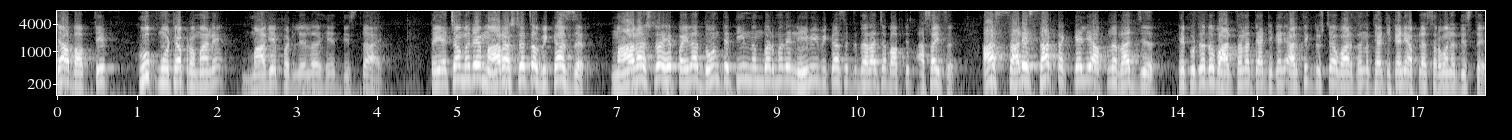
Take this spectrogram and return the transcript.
त्या बाबतीत खूप मोठ्या प्रमाणे मागे पडलेलं हे दिसतं आहे. तर याच्यामध्ये महाराष्ट्राचा विकास जर महाराष्ट्र हे पहिल्या दोन ते तीन नंबरमध्ये नेहमी विकासाच्या दराच्या बाबतीत असायचं. आज साडेसात टक्क्याली आपलं राज्य हे कुठं तर वाढताना त्या ठिकाणी आर्थिकदृष्ट्या वाढताना त्या ठिकाणी आपल्या सर्वांना दिसतंय.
